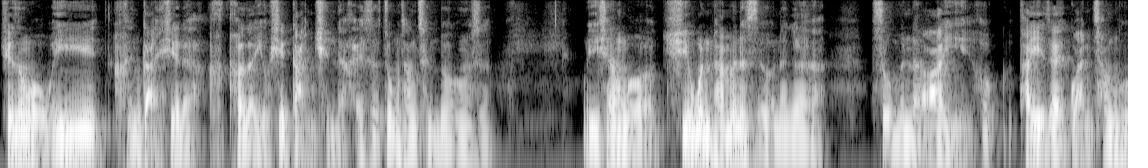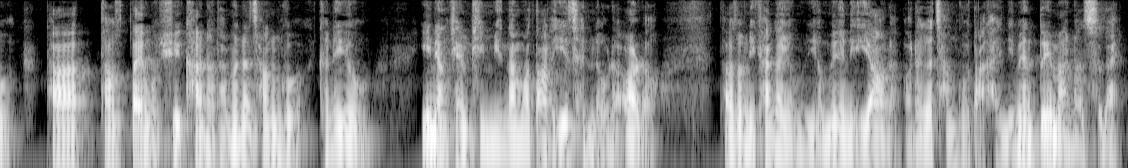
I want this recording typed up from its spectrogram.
其实我唯一很感谢的或者有些感情的还是中唱成都公司。以前我去问他们的时候，那个守门的阿姨和她也在管仓库。他他带我去看了他们的仓库，可能有一两千平米那么大的一层楼的二楼。他说：“你看看有没有没有你要的，把那个仓库打开，里面堆满了磁带，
